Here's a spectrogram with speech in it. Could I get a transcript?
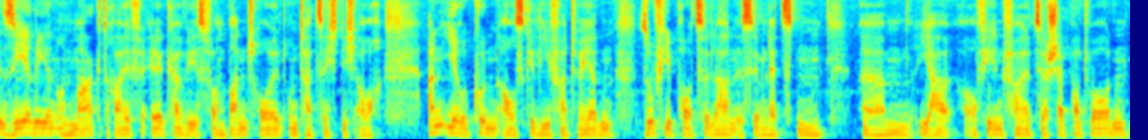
Serien- und Marktreife reife LKWs vom Band rollt und tatsächlich auch an ihre Kunden ausgeliefert werden. So viel Porzellan ist im letzten ähm, ja auf jeden Fall zerscheppert worden.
